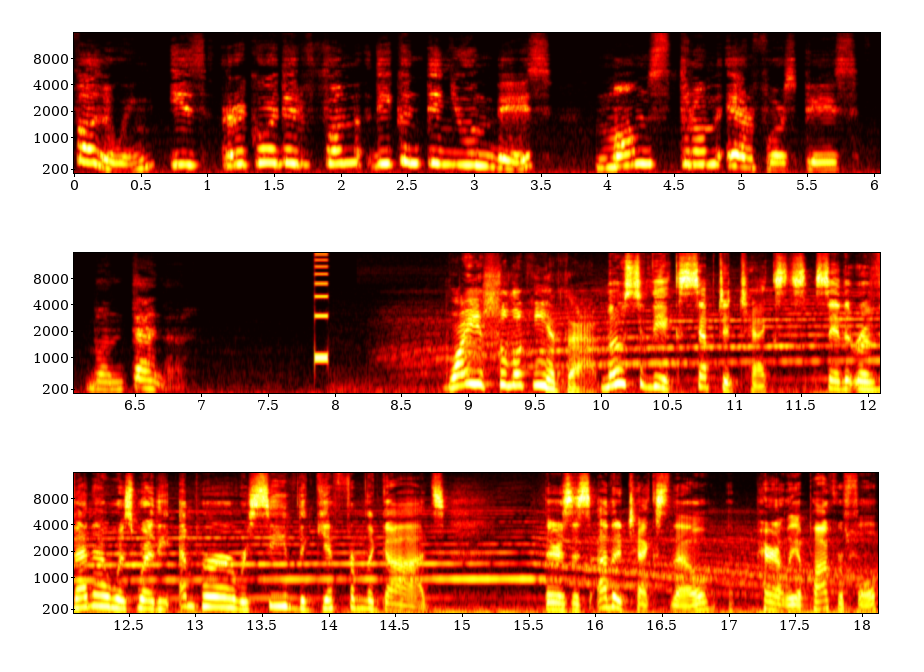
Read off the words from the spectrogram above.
following is recorded from the Continuum Base, Malmstrom Air Force Base, Montana. Why are you still looking at that? Most of the accepted texts say that Ravenna was where the Emperor received the gift from the gods. There's this other text, though, apparently apocryphal,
